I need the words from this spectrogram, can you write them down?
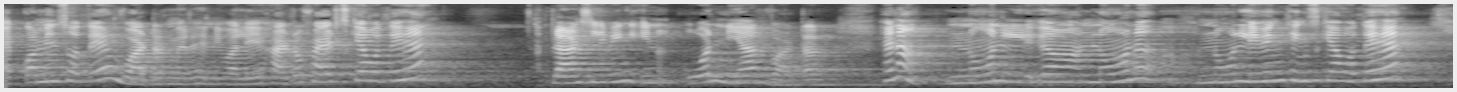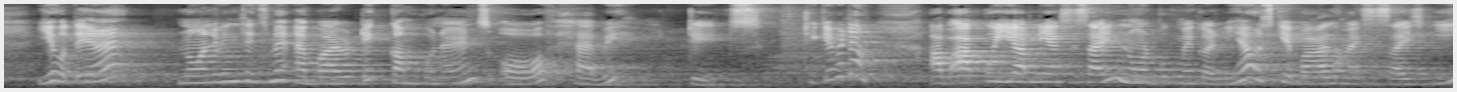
एक्वा मीन्स होते हैं वाटर में रहने वाले. हाइड्रोफाइट्स क्या होते हैं? प्लांट्स लिविंग इन और नियर वाटर, है ना? Non non non living things क्या होते हैं? ये होते हैं नॉन लिविंग थिंग्स में एबायोटिक कंपोनेंट्स ऑफ़ हैबिटेट्स ठीक है बेटा? अब आपको ये अपनी एक्सरसाइज नोटबुक में करनी है उसके बाद हम एक्सरसाइज ई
